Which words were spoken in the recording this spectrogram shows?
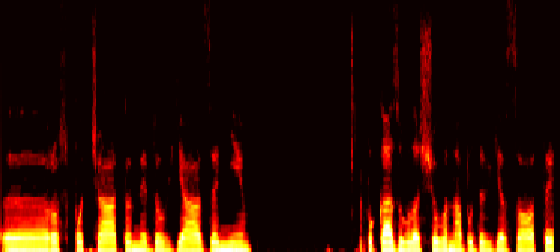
е, розпочато, недов'язані. Показувала, що вона буде в'язати.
